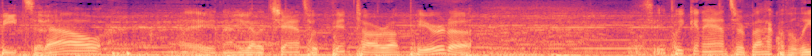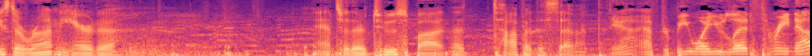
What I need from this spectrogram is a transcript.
beats it out. Hey, now you got a chance with Pintar up here to see if we can answer back with at least a run here to answer their two spot in the top of the seventh. Yeah, after BYU led 3 0,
